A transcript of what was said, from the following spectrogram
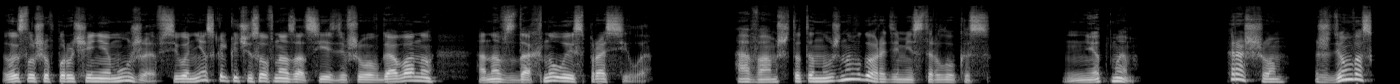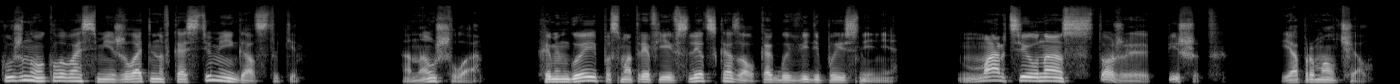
Выслушав поручение мужа, всего несколько часов назад съездившего в Гавану, она вздохнула и спросила. «А вам что-то нужно в городе, мистер Лукас?» «Нет, мэм». «Хорошо. Ждем вас к ужину около восьми, желательно в костюме и галстуке». Она ушла. Хемингуэй, посмотрев ей вслед, сказал, как бы в виде пояснения. «Марти у нас тоже пишет». Я промолчал.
